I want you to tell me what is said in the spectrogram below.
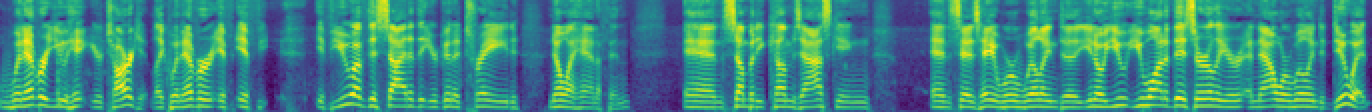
whenever you hit your target, like whenever if if if you have decided that you're going to trade Noah Hanifin, and somebody comes asking and says, "Hey, we're willing to," you know, you you wanted this earlier, and now we're willing to do it.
